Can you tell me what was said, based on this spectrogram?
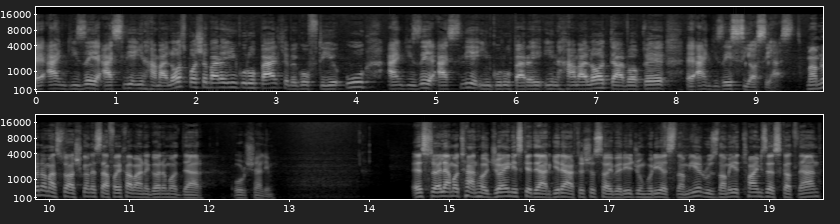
انگیزه اصلی این حملات باشه برای این گروه بلکه به گفته او انگیزه اصلی این گروه برای این حملات در واقع انگیزه سیاسی هست. ممنونم از تو اشکان صفایی خبرنگار ما در اورشلیم. اسرائیل اما تنها جایی نیست که درگیر ارتش سایبری جمهوری اسلامی روزنامه تایمز اسکاتلند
